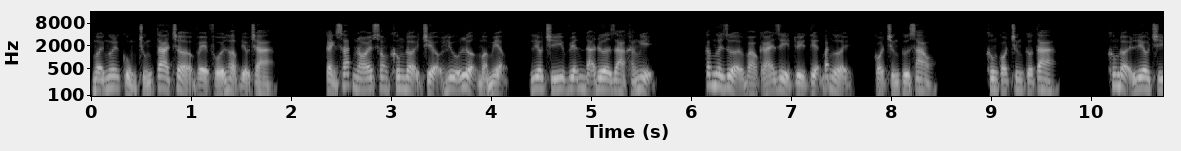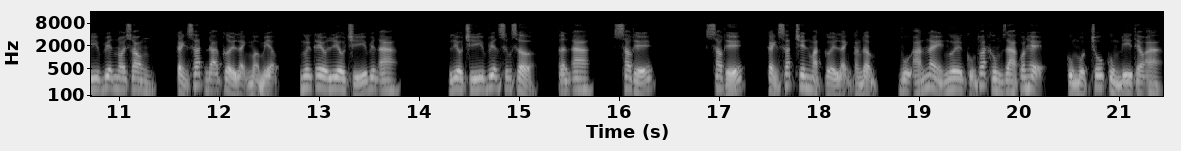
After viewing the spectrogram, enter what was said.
mời ngươi cùng chúng ta trở về phối hợp điều tra. Cảnh sát nói xong không đợi triệu hữu lượng mở miệng, liêu trí viễn đã đưa ra kháng nghị. Các ngươi dựa vào cái gì tùy tiện bắt người, có chứng cứ sao? Không có chứng cứ ta không đợi liêu trí viễn nói xong, cảnh sát đã cười lạnh mở miệng, ngươi kêu liêu trí viễn a? Liêu trí viễn xứng sở ẩn a, sao thế? Sao thế? Cảnh sát trên mặt cười lạnh càng đậm, vụ án này ngươi cũng thoát không ra quan hệ, cùng một chỗ cùng đi theo a.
